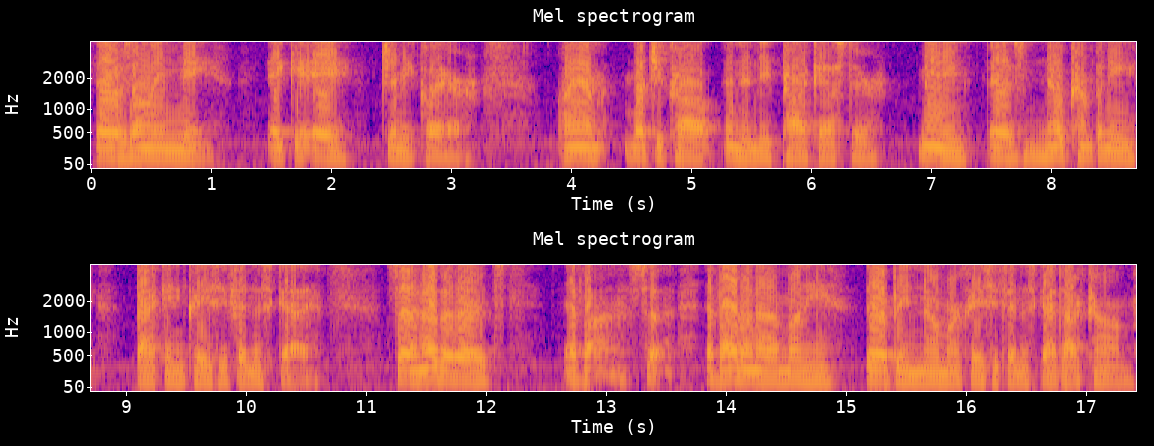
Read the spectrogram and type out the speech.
there is only me, aka Jimmy Clare. I am what you call an indie podcaster, meaning there is no company backing Crazy Fitness Guy. So in other words, if I so if I run out of money, there will be no more crazyfitnessguy.com.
